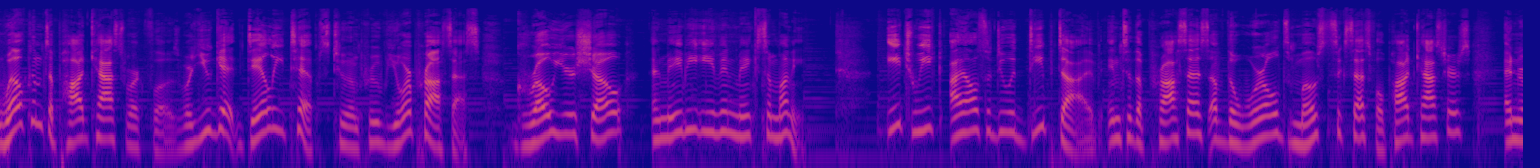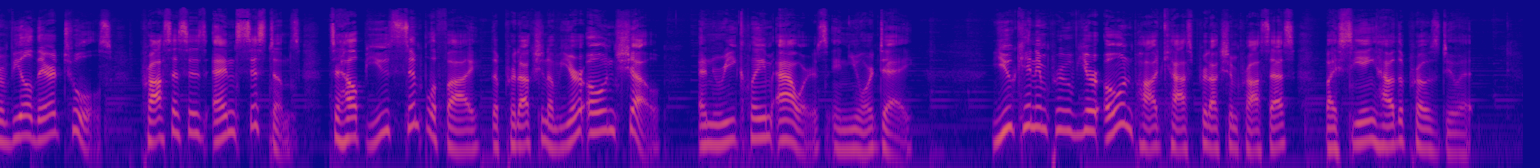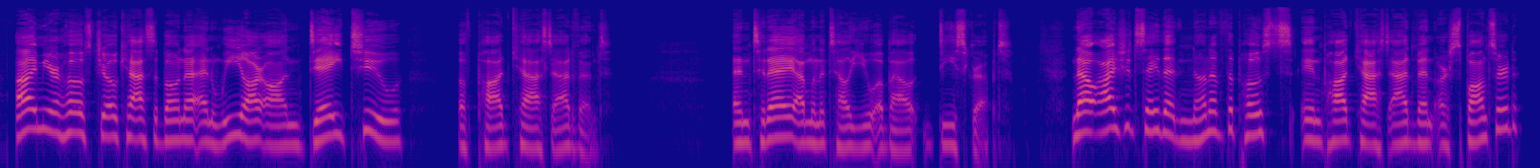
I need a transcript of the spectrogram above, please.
Welcome to Podcast Workflows, where you get daily tips to improve your process, grow your show, and maybe even make some money. Each week, I also do a deep dive into the process of the world's most successful podcasters and reveal their tools, processes, and systems to help you simplify the production of your own show and reclaim hours in your day. You can improve your own podcast production process by seeing how the pros do it. I'm your host, Joe Casabona, and we are on day two of Podcast Advent and today I'm going to tell you about Descript. Now, I should say that none of the posts in Podcast Advent are sponsored.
